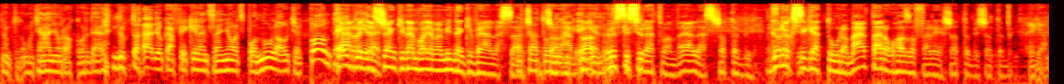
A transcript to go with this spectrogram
nem tudom, hogy hány órakor, de elindult a Rádió Café 98.0, úgyhogy pont Kár, egy hogy ezt senki nem hallja, mert mindenki wellness a, A a csatornák, családdal. Őszi szület van, wellness, stb. Görög sziget túra, Máltáról hazafelé, stb. stb. Igen.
